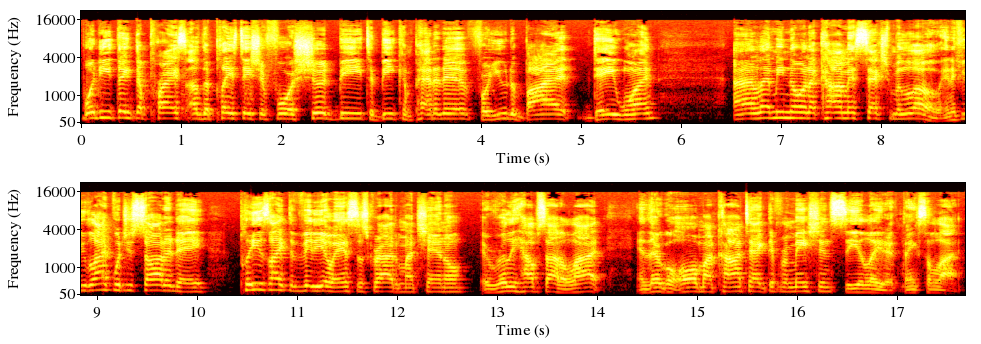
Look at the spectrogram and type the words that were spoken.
What do you think the price of the PlayStation 4 should be to be competitive for you to buy it day one? And let me know in the comment section below. And if you like what you saw today, please like the video and subscribe to my channel. It really helps out a lot. And there go all my contact information. See you later. Thanks a lot.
